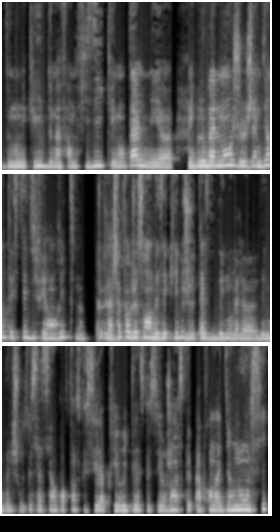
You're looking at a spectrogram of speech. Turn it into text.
de mon équilibre, de ma forme physique et mentale, mais, mais globalement, j'aime bien tester différents rythmes. À chaque fois que je sens un déséquilibre, je teste des nouvelles, des nouvelles choses. Est-ce que ça, c'est important? Est-ce que c'est la priorité? Est-ce que c'est urgent? Est-ce que apprendre à dire non aussi?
